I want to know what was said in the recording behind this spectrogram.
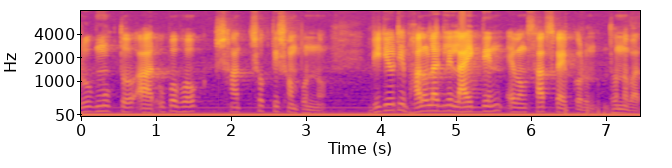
রোগমুক্ত আর উপভোগ শক্তি সম্পন্ন। ভিডিওটি ভালো লাগলে লাইক দিন এবং সাবস্ক্রাইব করুন। ধন্যবাদ।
